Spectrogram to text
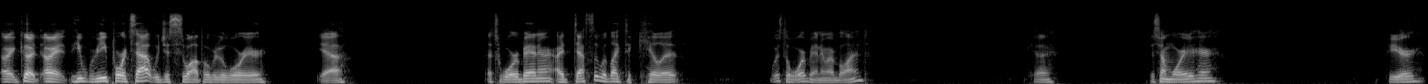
All right, good. All right, he reports out. We just swap over to the warrior. Yeah. That's War Banner. I definitely would like to kill it. Where's the War Banner? Am I blind? Okay. Disarm Warrior here. Fear.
